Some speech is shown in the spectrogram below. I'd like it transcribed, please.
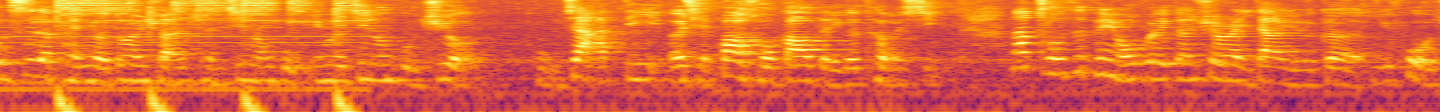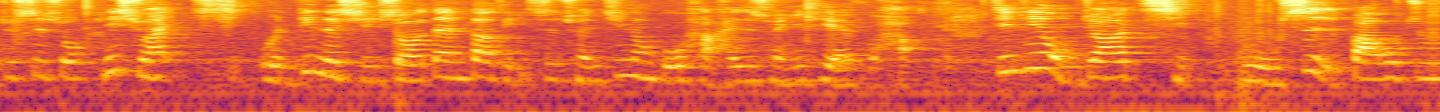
投资的朋友都很喜欢存金融股，因为金融股具有股价低而且报酬高的一个特性。那投资朋友会不会跟薛润一样有一个疑惑，就是说你喜欢稳定的吸收，但到底是存金融股好还是存 ETF 好？今天我们就要请股市包租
